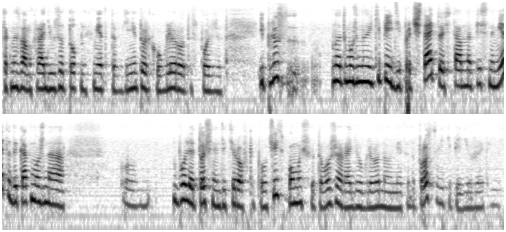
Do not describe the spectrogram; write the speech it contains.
так называемых радиоизотопных методов, где не только углерод используют. И плюс, э, ну, это можно на Википедии прочитать, то есть там написаны методы, как можно более точной датировки получить с помощью того же радиоуглеродного метода. Просто в Википедии уже это есть.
